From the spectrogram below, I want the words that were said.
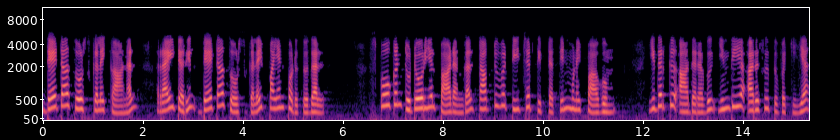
டேட்டா சோர்ஸ் களை காணல் ரைட்டரில் டேட்டா சோர்ஸ் களை பயன்படுத்துதல். ஸ்போக்கன் டியூட்டோரியல் பாடங்கள் டால்க் டோ ஆ டீச்சர் திட்டத்தின் முனைப்பாகும். இதற்கு ஆதரவு இந்திய அரசு துவக்கிய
